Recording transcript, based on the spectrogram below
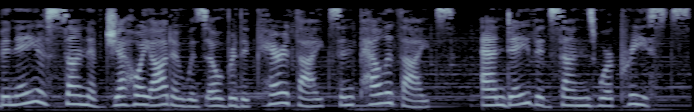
Benaiah son of Jehoiada was over the Kerethites and Pelethites, and David's sons were priests.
